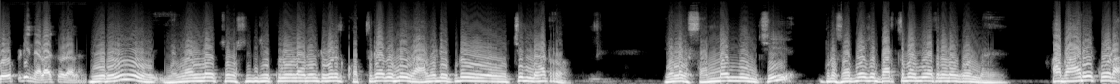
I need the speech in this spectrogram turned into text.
దోపిడీని ఎలా చూడాలి మీరు ఇళ్ళలో ట్యూషన్ చెప్పిన వాళ్ళు అనేది కూడా కొత్తగా ఆల్రెడీ ఇప్పుడు వచ్చింది మ్యాటర్. వీళ్ళకి సంబంధించి ఇప్పుడు సపోజ్ భర్త పని చేస్తున్నాడు అనుకోండి ఆ భార్య కూడా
